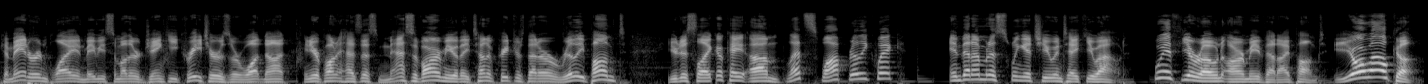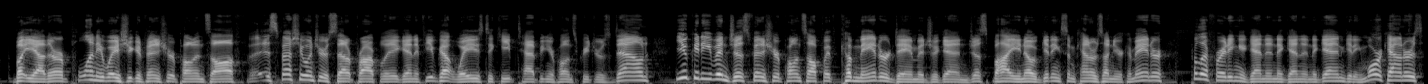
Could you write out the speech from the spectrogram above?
commander in play and maybe some other janky creatures or whatnot, and your opponent has this massive army with a ton of creatures that are really pumped, you're just like, okay, um, let's swap really quick, and then I'm gonna swing at you and take you out. With your own army that I pumped. You're welcome! But yeah, there are plenty of ways you can finish your opponents off, especially once you're set up properly. Again, if you've got ways to keep tapping your opponent's creatures down, you could even just finish your opponents off with commander damage again, just by, you know, getting some counters on your commander, proliferating again and again and again, getting more counters.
